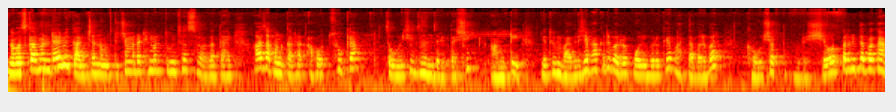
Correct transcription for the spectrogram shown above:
नमस्कार मंडळी मी कांचन नमस्कारच्या मराठीमध्ये तुमचं स्वागत आहे. आज आपण करणार आहोत सुक्या चवळीची झणझणीत अशी आमटी जी तुम्ही बाजरीच्या भाकरीबरोबर पोळीबरोबर किंवा भाताबरोबर खाऊ शकता. व्हिडिओ शेवटपर्यंत बघा.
